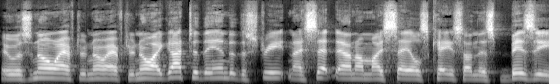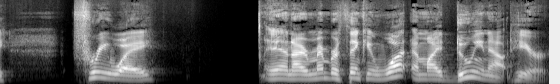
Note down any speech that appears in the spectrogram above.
It was no after no after no. I got to the end of the street and I sat down on my sales case on this busy freeway. And I remember thinking, what am I doing out here?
